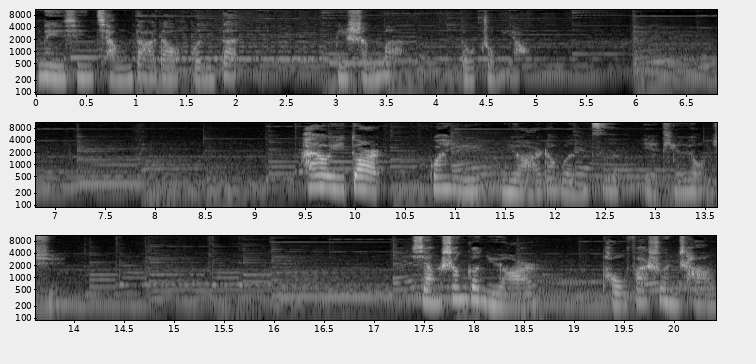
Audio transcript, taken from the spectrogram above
内心强大到混蛋比什么都重要。还有一段关于女儿的文字也挺有趣。想生个女儿，头发顺长，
